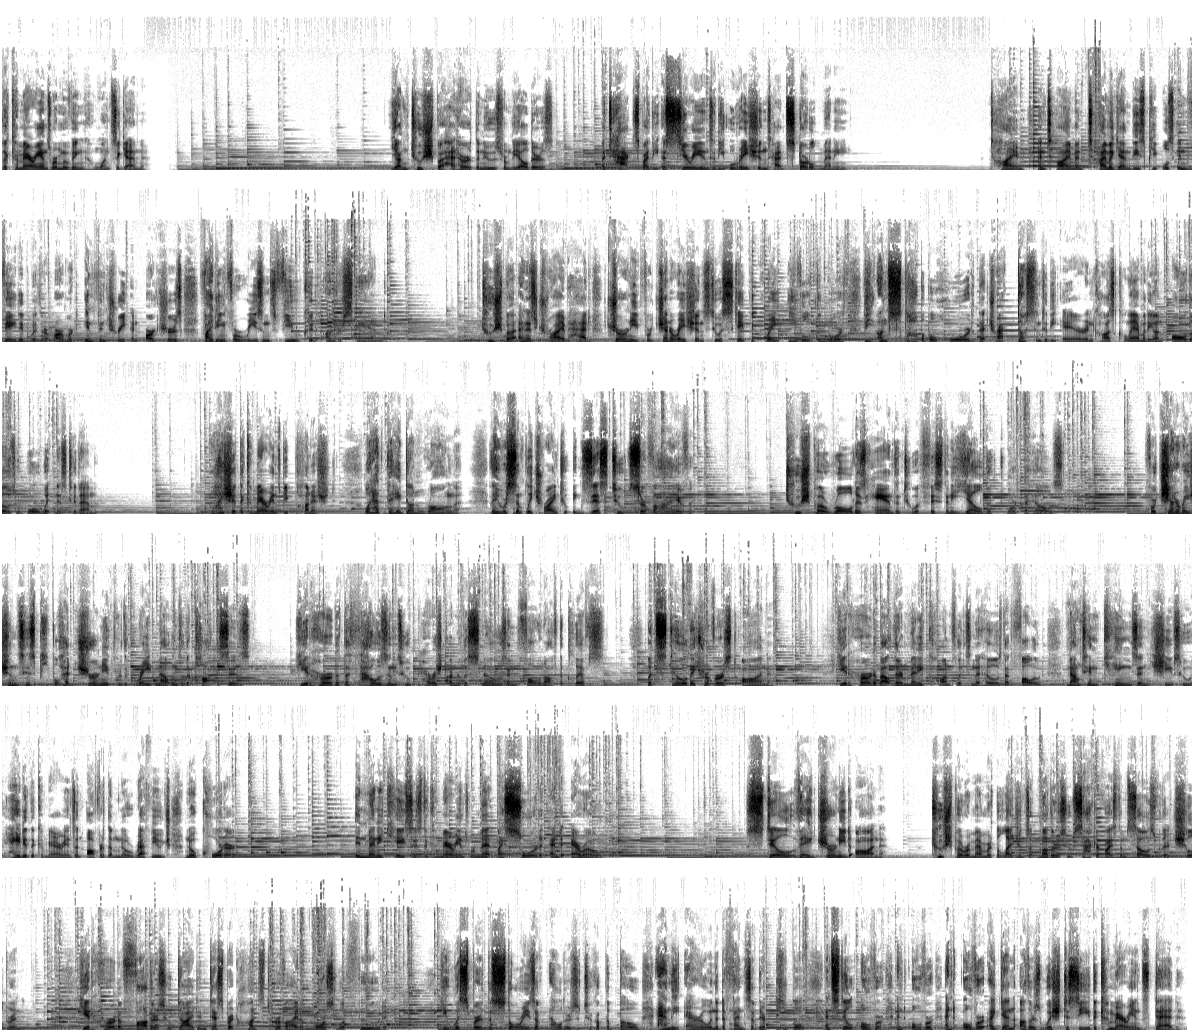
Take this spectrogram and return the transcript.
The Cimmerians were moving once again. Young Tushpa had heard the news from the elders. Attacks by the Assyrians and the Urartians had startled many. Time and time and time again, these peoples invaded with their armored infantry and archers, fighting for reasons few could understand. Tushpa and his tribe had journeyed for generations to escape the great evil of the north, the unstoppable horde that tracked dust into the air and caused calamity on all those who bore witness to them. Why should the Cimmerians be punished? What had they done wrong? They were simply trying to exist to survive. Tushpa rolled his hands into a fist and he yelled toward the hills. For generations, his people had journeyed through the great mountains of the Caucasus. He had heard of the thousands who perished under the snows and fallen off the cliffs. But still, they traversed on. He had heard about their many conflicts in the hills that followed, mountain kings and chiefs who hated the Cimmerians and offered them no refuge, no quarter. In many cases, the Cimmerians were met by sword and arrow, Still, they journeyed on. Tushpa remembered the legends of mothers who sacrificed themselves for their children. He had heard of fathers who died in desperate hunts to provide a morsel of food. He whispered the stories of elders who took up the bow and the arrow in the defense of their people, and still over and over and over again others wished to see the Cimmerians dead.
